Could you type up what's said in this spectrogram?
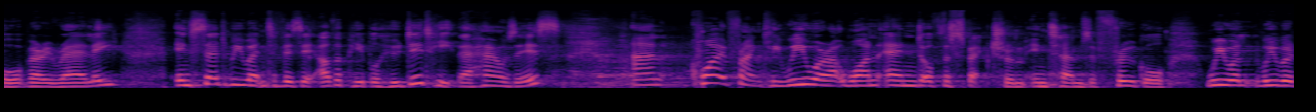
or very rarely. Instead, we went to visit other people who did heat their houses. And quite frankly, we were at one end of the spectrum in terms of frugal. We were, we were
